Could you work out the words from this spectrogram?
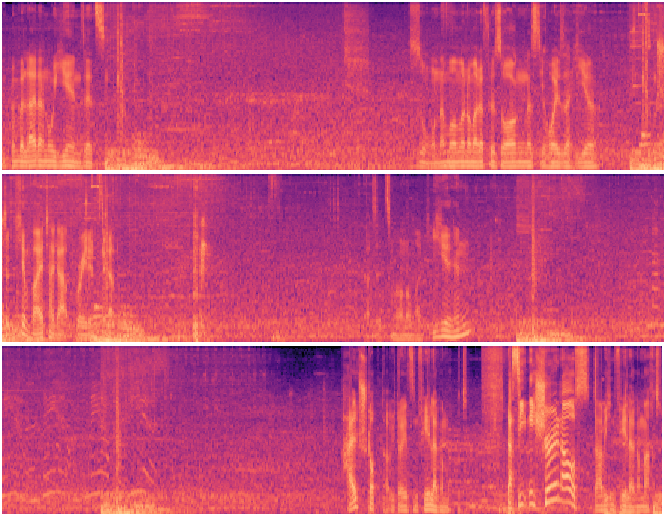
Den können wir leider nur hier hinsetzen. So, und dann wollen wir nochmal dafür sorgen, dass die Häuser hier ein Stückchen weiter geupgradet werden. Da setzen wir auch nochmal die hier hin. Halt, stopp, da habe ich doch jetzt einen Fehler gemacht. Das sieht nicht schön aus. Da habe ich einen Fehler gemacht.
